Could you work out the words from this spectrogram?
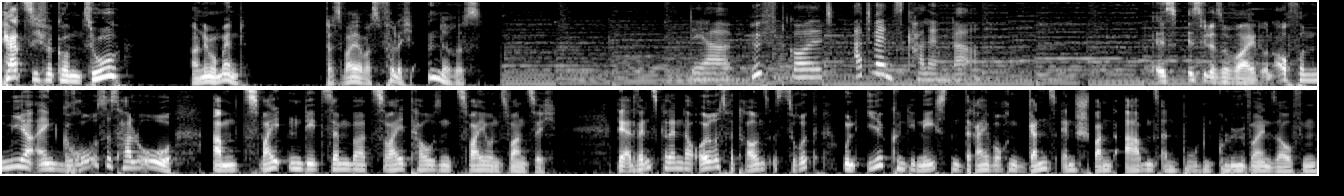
Herzlich willkommen zu. Ah, ne, Moment. Das war ja was völlig anderes. Der Hüftgold Adventskalender. Es ist wieder soweit und auch von mir ein großes Hallo am 2. Dezember 2022. Der Adventskalender eures Vertrauens ist zurück und ihr könnt die nächsten drei Wochen ganz entspannt abends an Buden Glühwein saufen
